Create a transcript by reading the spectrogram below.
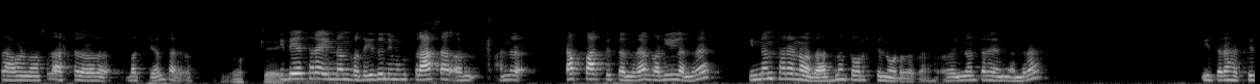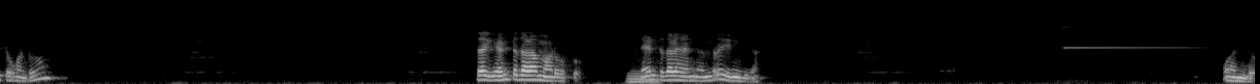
ಶ್ರಾವಣ ಮಾಸದ ಅಷ್ಟದೊಳಗೆ ಬತ್ತಿ ಅಂತಾರೆ ಇದು. ಓಕೆ. ಇದೇ ಥರ ಇನ್ನೊಂದು ಬರ್ತದೆ ಇದು ನಿಮ್ಗೆ ತ್ರಾಸ ಅಂದ್ರೆ ಟಫ್ ಆಗ್ತಿತ್ತಂದ್ರೆ ಬರಲಿಲ್ಲ ಅಂದ್ರೆ ಇನ್ನೊಂದು ಥರನೂ ಅದು ಅದನ್ನೂ ತೋರಿಸ್ತೀನಿ ನೋಡ್ಬೇಕಾರೆ ಇನ್ನೊಂದು ಥರ ಹೆಂಗಂದ್ರೆ ಈ ಥರ ಹತ್ತಿ ತೊಗೊಂಡು. ಎಂಟು ದಳ ಮಾಡಬೇಕು. ಎಂಟು ದಳ ಹೆಂಗಂದ್ರೆ ಹಿಂಗೀಗ ಒಂದು.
